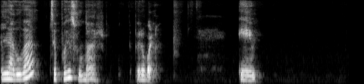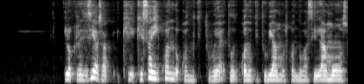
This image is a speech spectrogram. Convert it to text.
la duda se puede esfumar. Pero bueno, eh, lo que les decía, o sea, que, es ahí cuando, cuando, cuando titubeamos, cuando vacilamos,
